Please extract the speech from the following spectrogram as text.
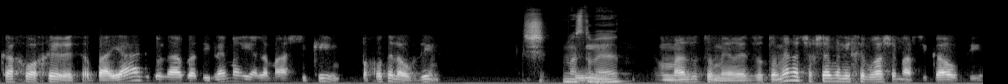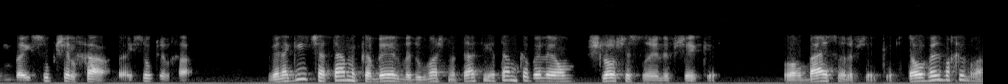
כך או אחרת. הבעיה הגדולה והדילמה היא על המעסיקים, פחות על העובדים. ש... מה זאת אומרת? מה זאת אומרת? זאת אומרת שעכשיו אני חברה שמעסיקה עובדים בעיסוק שלך, בעיסוק שלך. ונגיד שאתה מקבל, בדוגמה שנתתי, אתה מקבל היום 13,000 שקל, או 14,000 שקל, אתה עובד בחברה.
